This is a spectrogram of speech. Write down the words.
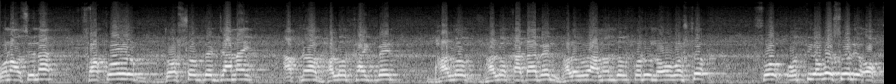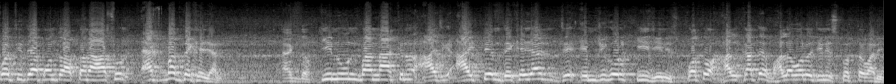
কোনো অসুবিধা না। সকল দর্শকদের জানাই আপনারা ভালো থাকবেন ভালো ভালো কাটাবেন ভালোভাবে আনন্দ করুন নববর্ষ। অতি অবশ্যই অক্ষয় তৃতীয়া পর্যন্ত আপনারা আসুন একবার দেখে যান। একদম। কিনুন বা না কিনুন, আজকে আইটেম দেখে যান যে এমজি গোল্ড কী জিনিস, কত হালকাতে ভালো ভালো জিনিস করতে পারি।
